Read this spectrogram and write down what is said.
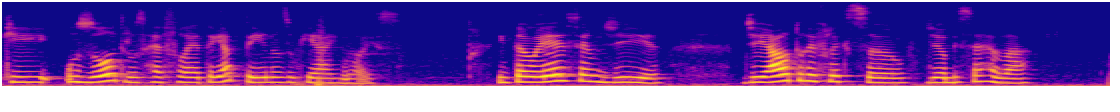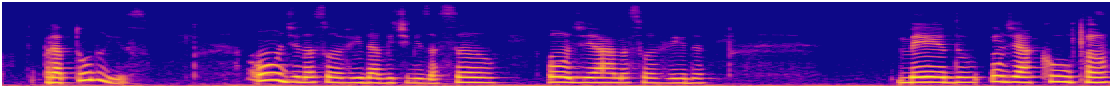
que os outros refletem apenas o que há em nós. Então, esse é um dia de autorreflexão, de observar para tudo isso. Onde na sua vida há vitimização, onde há na sua vida medo, onde há culpa,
